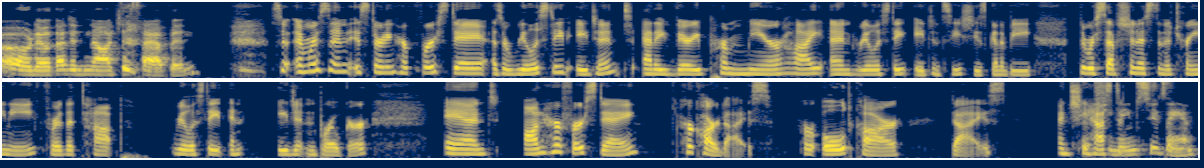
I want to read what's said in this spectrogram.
"Oh no, that did not just happen." So Emerson is starting her first day as a real estate agent at a very premier high-end real estate agency. She's going to be the receptionist and a trainee for the top real estate and agent and broker. And on her first day, her car dies. Her old car dies. And she That has she to named Suzanne.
